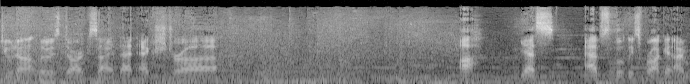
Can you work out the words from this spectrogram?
do not lose Dark Side. That extra... Ah, yes, absolutely Sprocket. I'm,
